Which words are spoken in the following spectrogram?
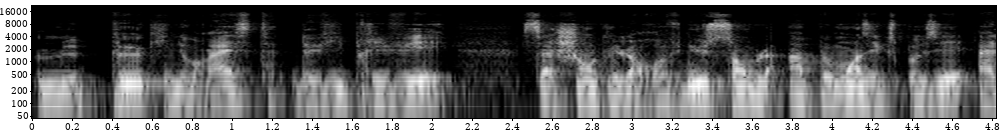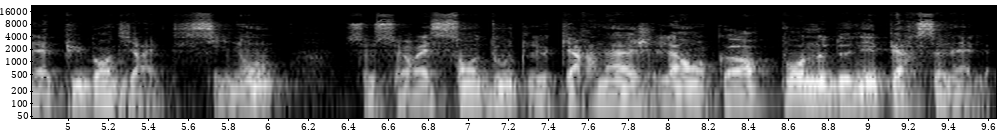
le peu qui nous reste de vie privée sachant que leurs revenus semblent un peu moins exposés à la pub en direct. Sinon, ce serait sans doute le carnage, là encore, pour nos données personnelles.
